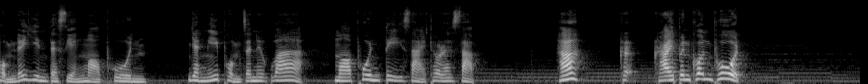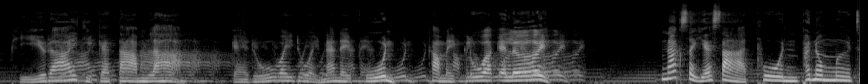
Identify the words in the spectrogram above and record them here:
ผมได้ยินแต่เสียงหมอพูน อย่างนี้ผมจะนึกว่าหมอพูนตีสายโทรศัพท์ ฮะใครใครเป็นคนพูด ผีร้ายที่แกตามล่า แกรู้ไว้ด้วยนะในพูนทำไม่กลัวแกเลย นักศิยศาสตร์พูนพนมมือจ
